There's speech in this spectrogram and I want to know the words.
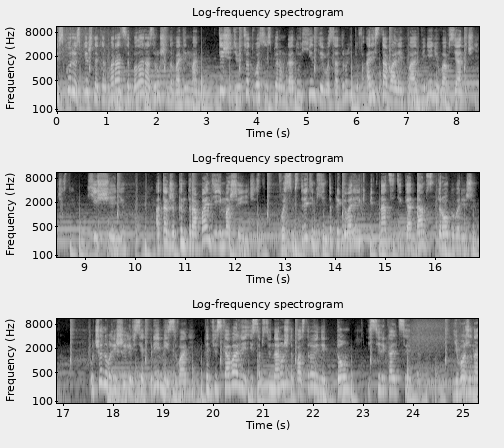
И вскоре успешная корпорация была разрушена в один момент. В 1981 году Хинт и его сотрудников арестовали по обвинению во взяточничестве, хищении, а также контрабанде и мошенничестве. В 1983-м Хинта приговорили к 15 годам строгого режима. Ученого лишили всех премий и званий, конфисковали и собственноручно построенный дом из силикальцита. Его жена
